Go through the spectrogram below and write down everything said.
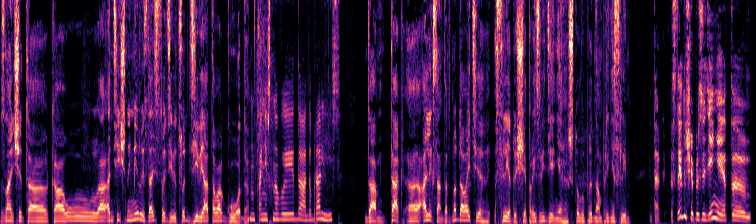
значит, а, Кау... а, «Античный мир», издательство 909 года. Ну, конечно, вы, да, добрались. Да, так, э, Александр, ну давайте следующее произведение, что вы нам принесли. Итак, следующее произведение это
